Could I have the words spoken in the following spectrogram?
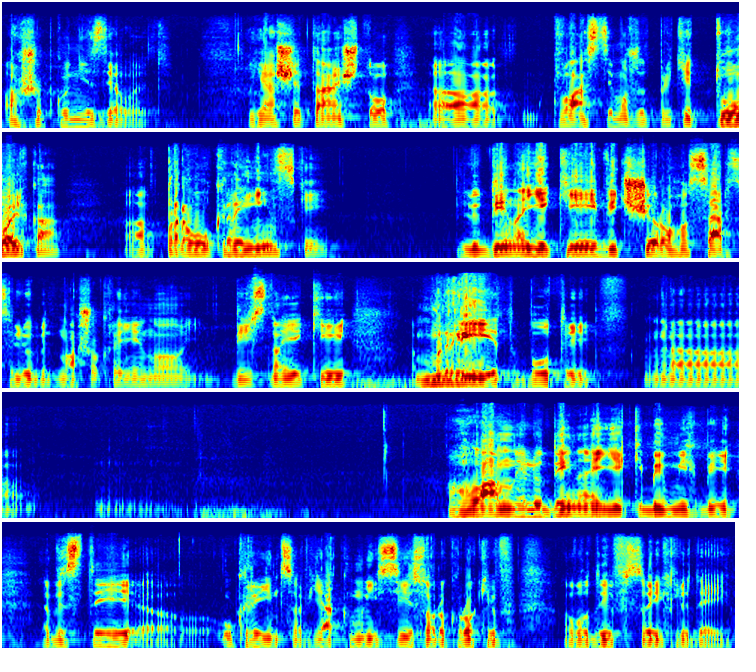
ошибку не сделает. Я считаю, что э, к власти может прийти только э, проукраїнський, людина, який від щирого серця любить нашу країну, дійсно, який мріє бути е, главною людиною, який би міг би вести е, українців, як Моїсій 40 років водив своїх людей.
